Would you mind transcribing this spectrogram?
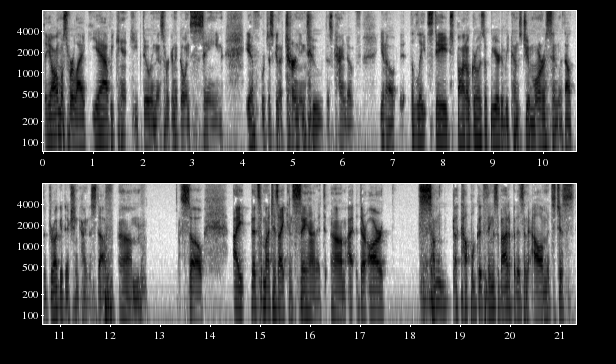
they almost were like, "Yeah, we can't keep doing this. We're going to go insane if we're just going to turn into this kind of, you know, the late stage Bono grows a beard and becomes Jim Morrison without the drug addiction kind of stuff." Um, so, I that's as much as I can say on it. Um, I, there are some a couple good things about it, but as an album, it's just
